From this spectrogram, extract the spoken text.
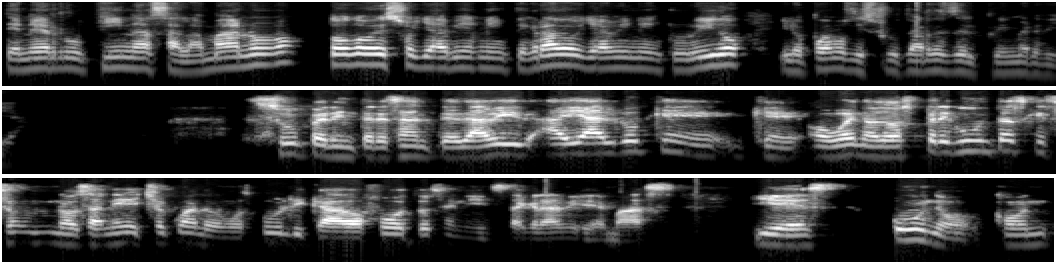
tener rutinas a la mano. Todo eso ya viene integrado, ya viene incluido y lo podemos disfrutar desde el primer día. Súper interesante. David, hay algo que, o bueno, dos preguntas que son, nos han hecho cuando hemos publicado fotos en Instagram y demás. Y es, uno, con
